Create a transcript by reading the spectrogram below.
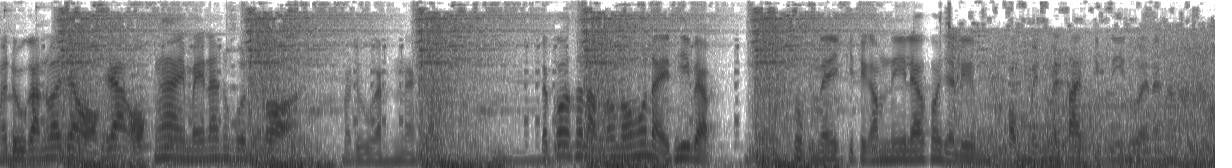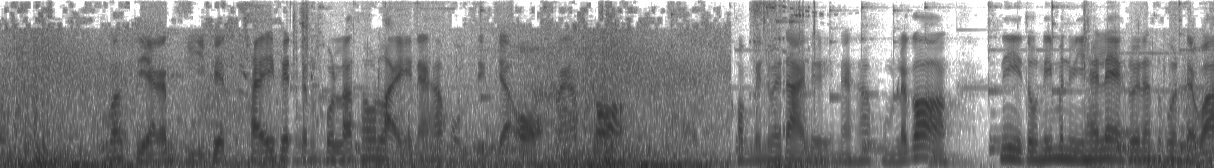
มาดูกันว่าจะออกยากออกง่ายไหมนะทุกคนก็มาดูกันนะครับ แล้วก็สำหรับน้องๆคนไหนที่แบบสุ่มในกิจกรรมนี้แล้วก็อย่าลืมคอมเมนต์ไว้ใต้คลิปนี้ด้วยนะครับทุกคนว่าเสียกันกี่เพชรใช้เพชรกันคนละเท่าไหร่นะครับ ผมถึงจะออกนะครับก็คอมเมนต์ไว้ได้เลยนะครับ ผมแล้วก็นี่ตรงนี้มันมีให้แลกด้วยนะทุกคนแต่ว่า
